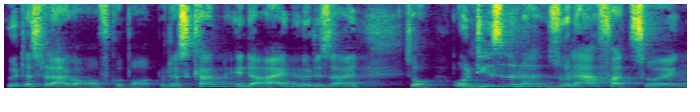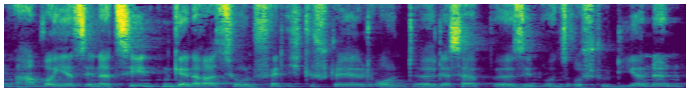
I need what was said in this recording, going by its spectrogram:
wird das Lager aufgebaut. Und das kann in der Einöde sein. So, und diese Solarfahrzeuge haben wir jetzt in der zehnten Generation fertiggestellt und äh, deshalb äh, sind unsere Studierenden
